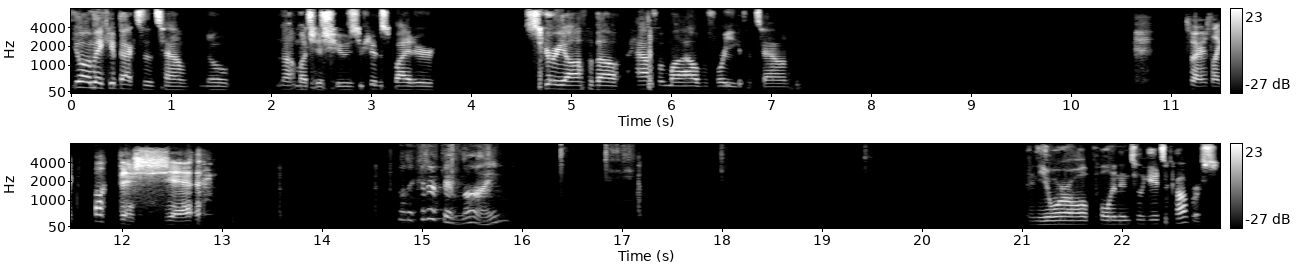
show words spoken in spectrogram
You all make it back to the town with no, not much issues. You hear the spider scurry off about half a mile before you get to town. Swear's like, fuck this shit. Well, it could have been mine. And you are all pulling into the gates of Cobras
